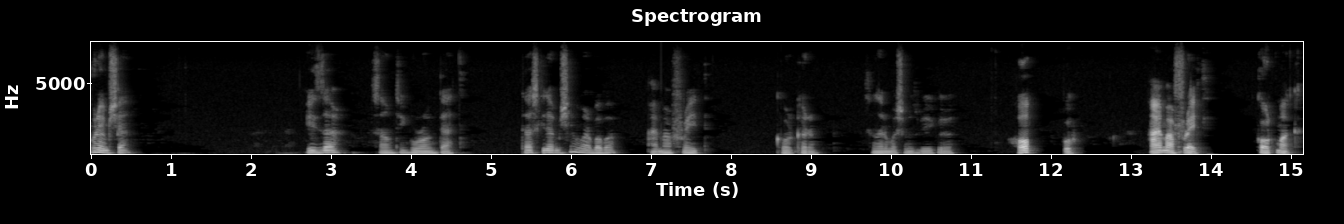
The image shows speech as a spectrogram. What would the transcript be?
Bu neymiş ya? Is there something wrong that? Ters giden bir şey mi var baba? I'm afraid. Korkarım. Sanırım başımız büyük. Hop. I'm afraid. Korkmak.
